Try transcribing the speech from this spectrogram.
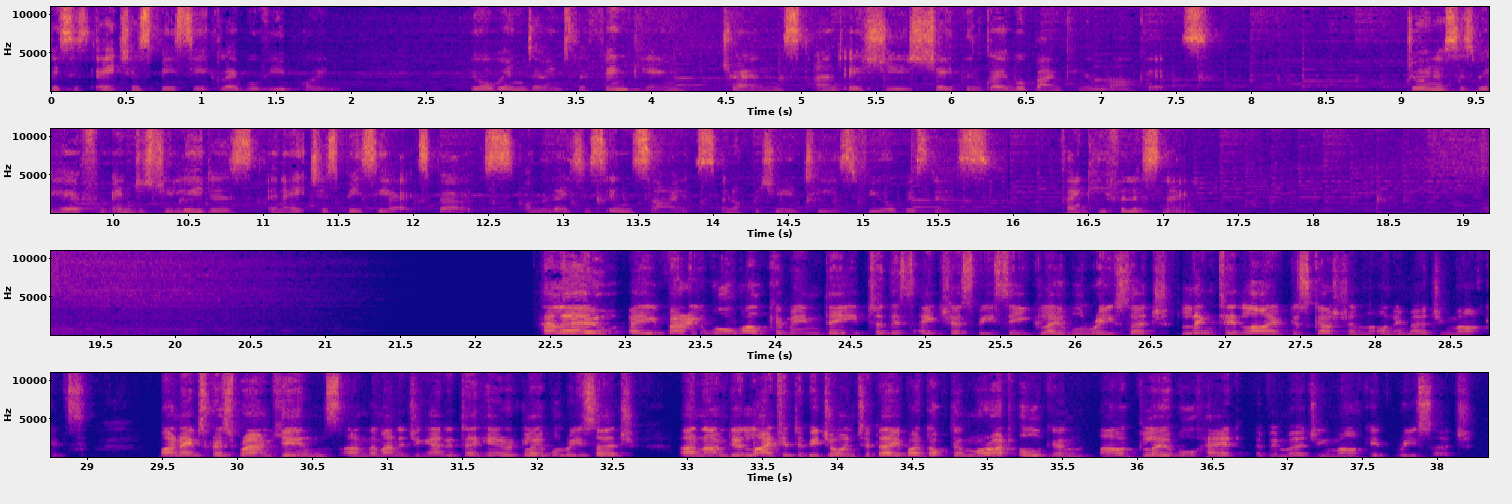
This is HSBC Global Viewpoint, your window into the thinking, trends, and issues shaping global banking and markets. Join us as we hear from industry leaders and HSBC experts on the latest insights and opportunities for your business. Thank you for listening. Hello, a very warm welcome indeed to this HSBC Global Research LinkedIn Live discussion on emerging markets. My name's Chris Brown Humes. I'm the managing editor here at Global Research, and I'm delighted to be joined today by Dr. Murat Ulgen, our global head of emerging market research.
